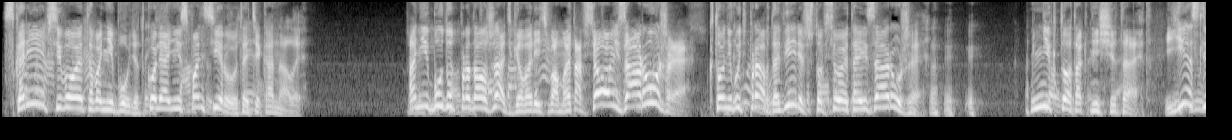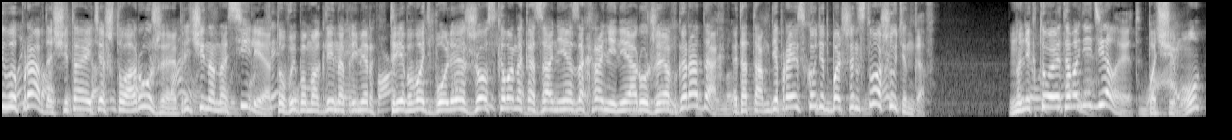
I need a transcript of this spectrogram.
Скорее всего, этого не будет, коли они спонсируют эти каналы. Они будут продолжать говорить вам, это все из-за оружия. Кто-нибудь правда верит, что все это из-за оружия? Никто так не считает. Если вы правда считаете, что оружие – причина насилия, то вы бы могли, например, требовать более жесткого наказания за хранение оружия в городах. Это там, где происходит большинство шутингов. Но никто этого не делает. Почему?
